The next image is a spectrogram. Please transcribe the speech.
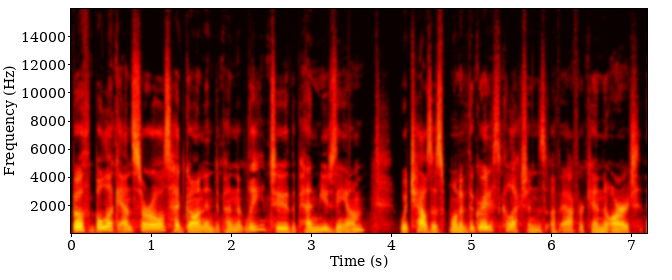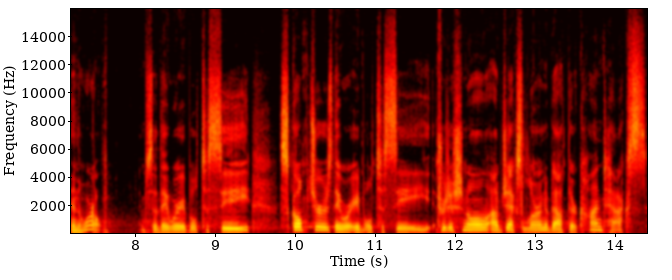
Both Bullock and Searles had gone independently to the Penn Museum, which houses one of the greatest collections of African art in the world. So they were able to see sculptures, they were able to see traditional objects, learn about their contexts,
